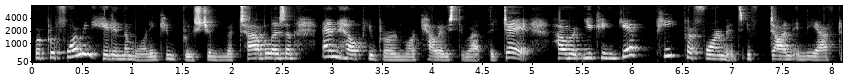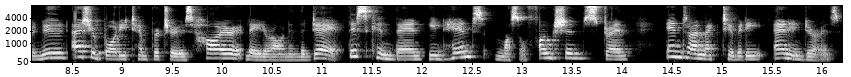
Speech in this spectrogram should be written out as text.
where performing HIIT in the morning can boost your metabolism and help you burn more calories throughout the day. However, you can get peak performance if done in the afternoon as your body temperature is higher later on in the day. This can then enhance muscle function, strength, enzyme activity, and endurance.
